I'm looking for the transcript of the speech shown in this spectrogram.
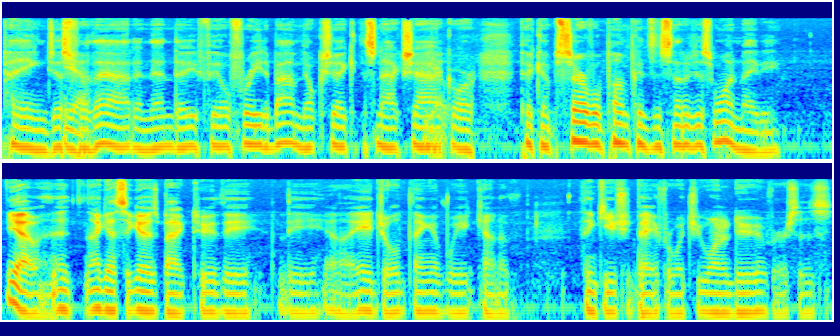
paying just Yeah. for that, and then they feel free to buy a milkshake at the snack shack Yep. or pick up several pumpkins instead of just one, maybe. Yeah, it, I guess it goes back to the the uh, age old thing of we kind of think you should pay for what you want to do versus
